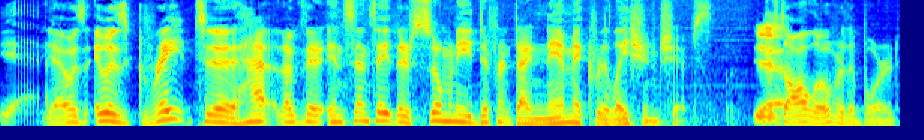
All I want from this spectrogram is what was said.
Yeah. Yeah, it was it was great to have like there in Sense Eight. There's so many different dynamic relationships, Yeah. just all over the board,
